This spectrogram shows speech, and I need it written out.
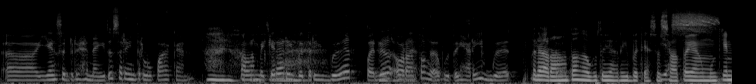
eh, yang sederhana itu sering terlupakan. Aduh, Kalau mikirnya itulah. ribet-ribet, padahal Iya. orang tuh nggak butuh yang ribet. Padahal gitu. orang tua nggak butuh yang ribet ya sesuatu yang Yes. mungkin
